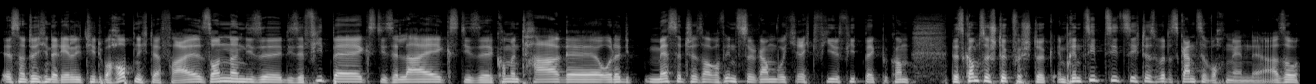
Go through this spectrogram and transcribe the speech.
Ist natürlich in der Realität überhaupt nicht der Fall, sondern diese, diese Feedbacks, diese Likes, diese Kommentare oder die Messages auch auf Instagram, wo ich recht viel Feedback bekomme, das kommt so Stück für Stück. Im Prinzip zieht sich das über das ganze Wochenende. Also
